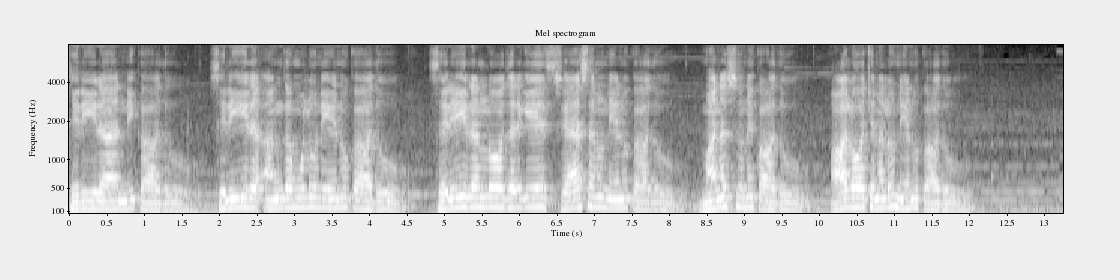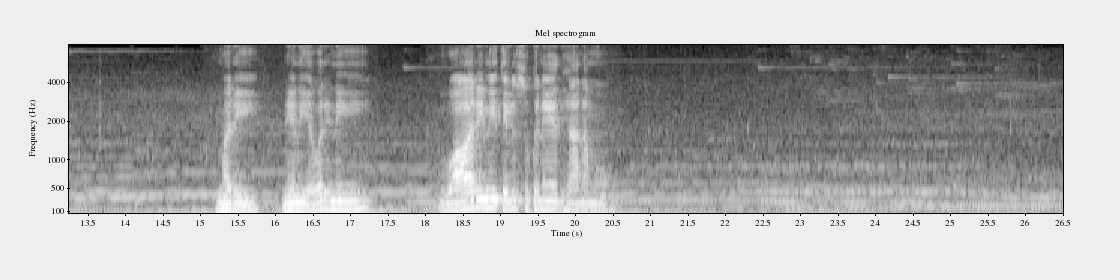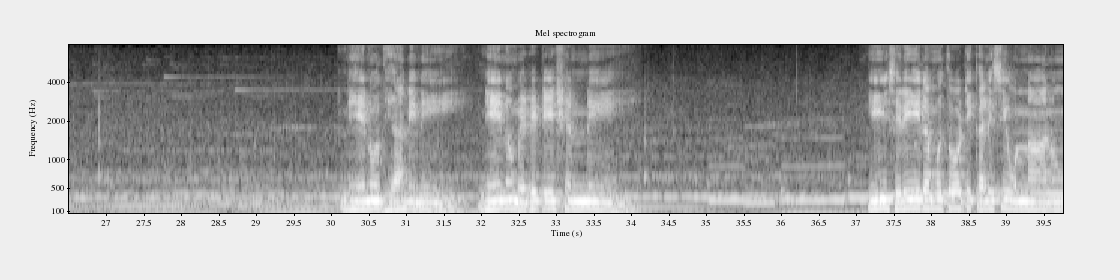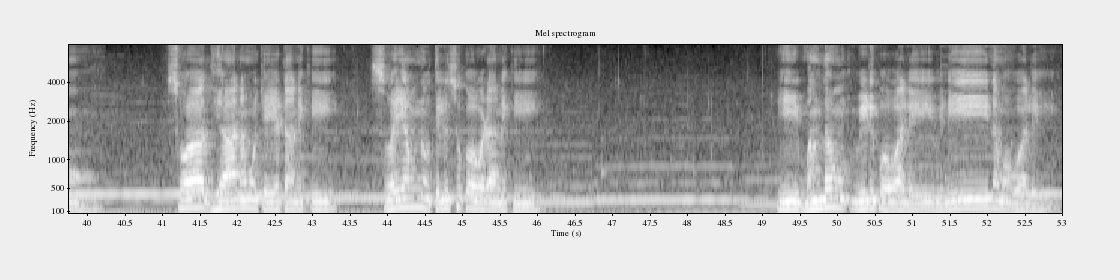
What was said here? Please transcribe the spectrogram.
శరీరాన్ని కాదు శరీర అంగములు నేను కాదు శరీరంలో జరిగే శ్వాసను నేను కాదు మనస్సుని కాదు ఆలోచనలు నేను కాదు. మరి నేను ఎవరిని? వారిని తెలుసుకునే ధ్యానము. నేను ధ్యానిని నేను మెడిటేషన్ని. ఈ శరీరముతోటి కలిసి ఉన్నాను. స్వధ్యానము చేయటానికి స్వయంను తెలుసుకోవడానికి ఈ బంధం వీడిపోవాలి విలీనమవ్వాలి.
